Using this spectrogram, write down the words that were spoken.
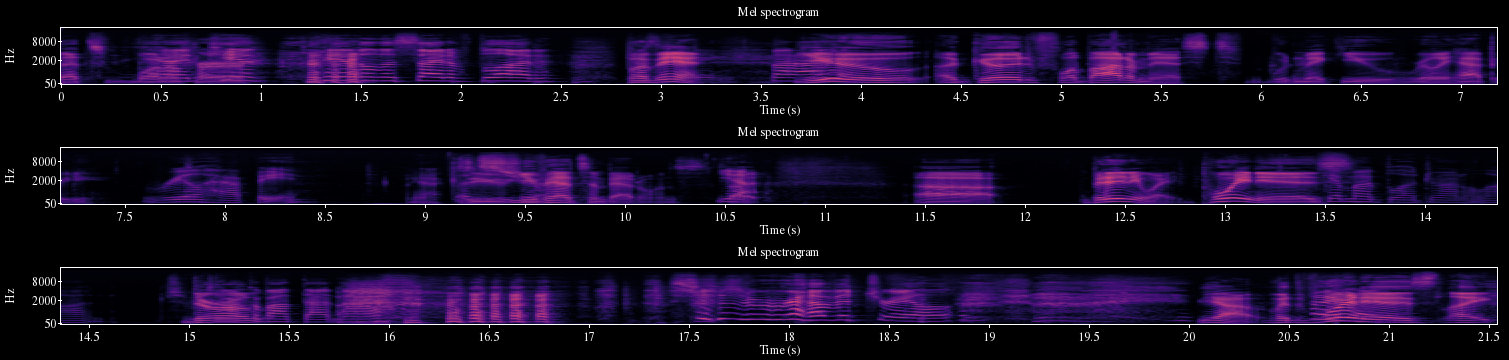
That's one I of her. can't handle the sight of blood. but man, kidding. But I- you a good phlebotomist would make you really happy. Real happy. Yeah, because That's you, you've true. had some bad ones. Yeah. But, uh, but anyway, point is, Get my blood drawn a lot. Should There we talk are- about that now? it's just a rabbit trail. yeah. But the point Okay. is, like,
